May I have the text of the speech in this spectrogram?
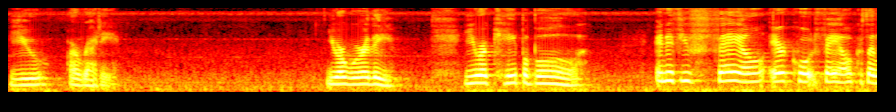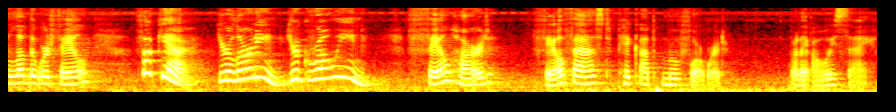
you are ready. You are worthy. You are capable. And if you fail, air quote fail, because I love the word fail, fuck yeah, you're learning, you're growing. Fail hard, fail fast, pick up, move forward. What I always say.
